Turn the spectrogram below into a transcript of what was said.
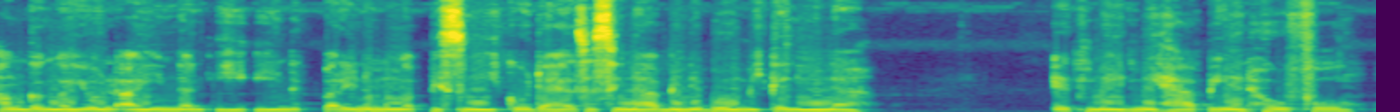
Hanggang ngayon ay nag-iinit pa rin ang mga pisngi ko dahil sa sinabi ni Bomi kanina. It made me happy and hopeful.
